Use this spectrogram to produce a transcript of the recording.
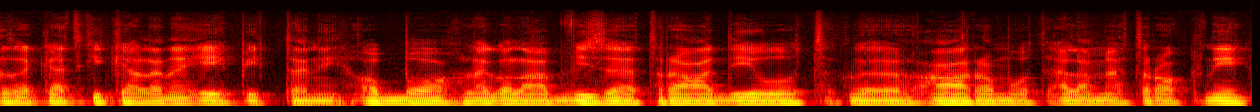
ezeket ki kellene építeni, abba legalább vizet, rádiót, áramot, elemet rakni,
